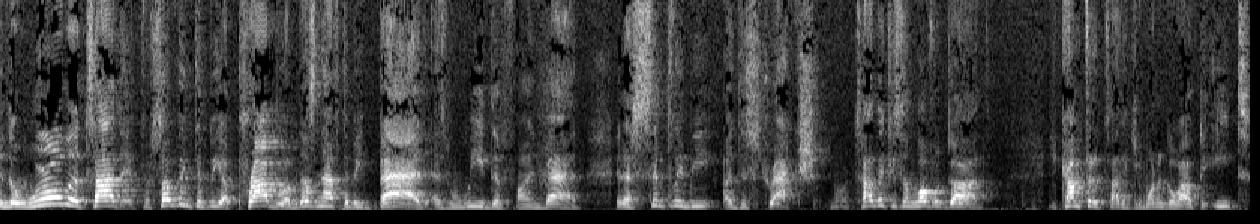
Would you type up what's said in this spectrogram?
In the world of tzaddik, for something to be a problem, doesn't have to be bad as we define bad. It has simply be a distraction. You know, tzaddik is in love with God. You come to the tzaddik, you want to go out to eat.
